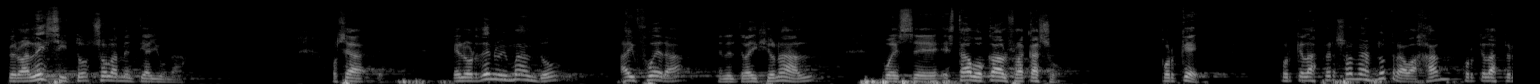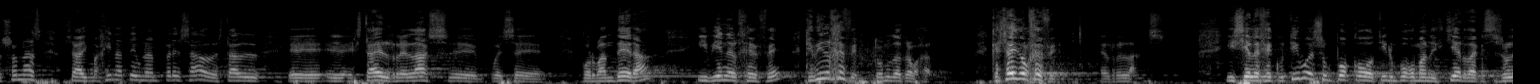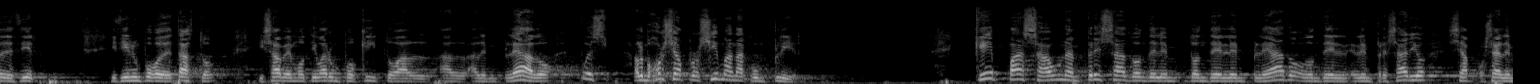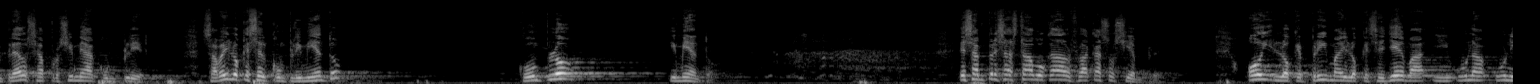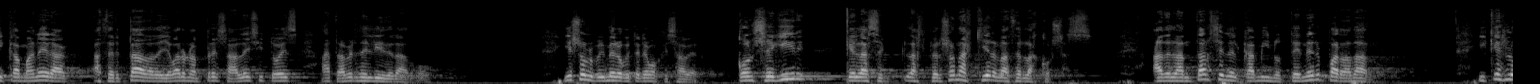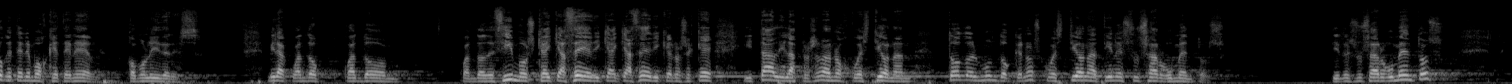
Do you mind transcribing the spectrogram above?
pero al éxito solamente hay una. O sea, el ordeno y mando, ahí fuera, en el tradicional, pues eh, está abocado al fracaso. ¿Por qué? Porque las personas no trabajan, porque las personas, o sea, imagínate una empresa donde está el, eh, eh, está el relax, pues, por bandera, y viene el jefe, que viene el jefe, todo el mundo a trabajar. Que se ha ido el jefe, el relax. Y si el ejecutivo es un poco, tiene un poco mano izquierda, que se suele decir, y tiene un poco de tacto, y sabe motivar un poquito al, empleado, pues a lo mejor se aproximan a cumplir. ¿Qué pasa a una empresa donde el, em, donde el empleado o donde el, empresario, o sea, el empleado se aproxime a cumplir? ¿Sabéis lo que es el cumplimiento? Cumplo y miento. Esa empresa está abocada al fracaso siempre. Hoy lo que prima y lo que se lleva y una única manera acertada de llevar una empresa al éxito es a través del liderazgo. Y eso es lo primero que tenemos que saber. Conseguir que las, las personas quieran hacer las cosas. Adelantarse en el camino, tener para dar. ¿Y qué es lo que tenemos que tener como líderes? Mira, cuando, cuando cuando decimos que hay que hacer y que hay que hacer y que no sé qué y tal, y las personas nos cuestionan, todo el mundo que nos cuestiona tiene sus argumentos. Tiene sus argumentos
